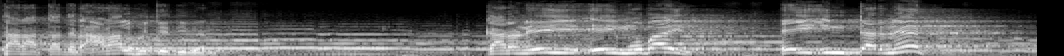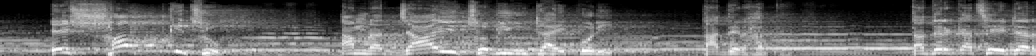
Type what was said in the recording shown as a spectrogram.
তারা তাদের আড়াল হইতে দিবেন কারণ এই এই মোবাইল এই ইন্টারনেট, এই সব কিছু আমরা যাই ছবি উঠাই করি তাদের হাতে। তাদের কাছে এটার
